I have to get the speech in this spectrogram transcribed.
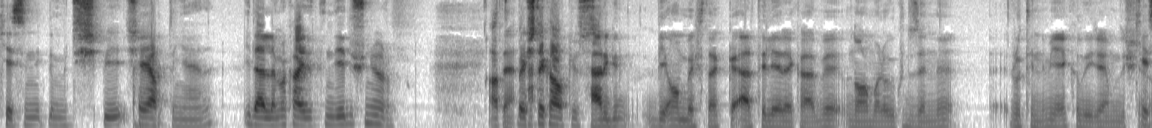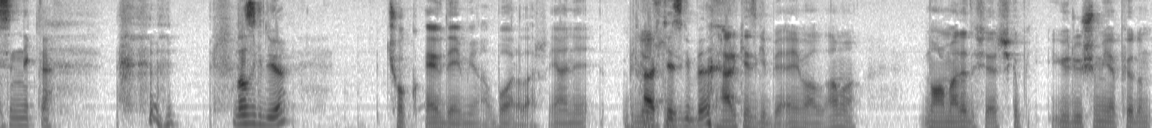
kesinlikle müthiş bir şey yaptın yani. İlerleme kaydettin diye düşünüyorum. Artık İşte 5'te kalkıyorsun. Her gün bir 15 dakika erteleyerek abi normal uyku düzenini rutinimi yakalayacağımı düşünüyorum. Kesinlikle. Nasıl gidiyor? Çok evdeyim ya bu aralar. Yani biliyorsun. Herkes gibi. Herkes gibi eyvallah ama normalde dışarı çıkıp yürüyüşümü yapıyordum.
